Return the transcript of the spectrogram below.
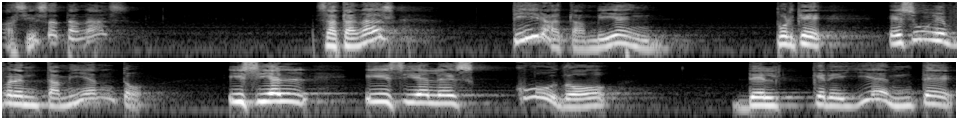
así es Satanás. Satanás tira también, porque es un enfrentamiento. Y si el, y si el escudo del creyente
